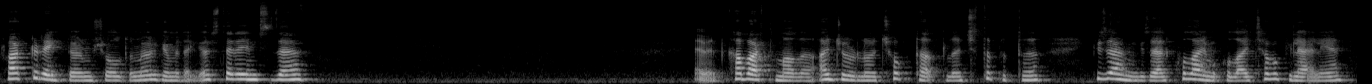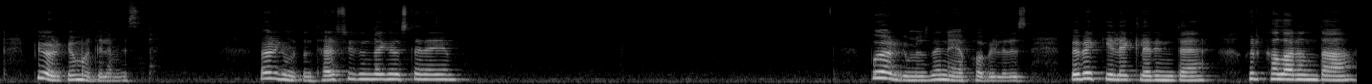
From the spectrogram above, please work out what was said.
Farklı renk örmüş olduğum örgümü de göstereyim size. Evet, kabartmalı, acurlu, çok tatlı, çıtı pıtı, güzel mi güzel, kolay mı kolay, çabuk ilerleyen bir örgü modelimiz. Örgümüzün ters yüzünde göstereyim. Bu örgümüzde ne yapabiliriz? Bebek yeleklerinde, hırkalarında,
